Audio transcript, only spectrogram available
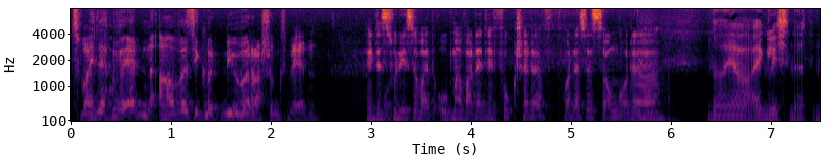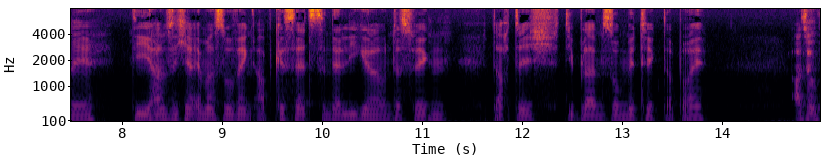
Zweiter werden, aber sie könnten die Überraschung werden. Hättest du die so weit oben erwartet, die Fuchsstädter vor der Saison? Oder? Naja, eigentlich nicht, nee. Die haben sich ja immer so wenig abgesetzt in der Liga und deswegen dachte ich, die bleiben so mittig dabei. Also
